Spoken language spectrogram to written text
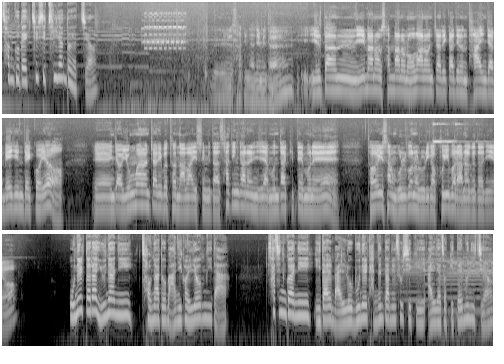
1977년도였죠. 네, 사진관입니다. 일단 2만 원, 3만 원, 5만 원짜리까지는 다 이제 매진됐고요. 예, 이제 6만 원짜리부터 남아 있습니다. 사진관은 이제 문 닫기 때문에 더 이상 물건을 우리가 구입을 안 하거든요. 오늘따라 유난히 전화도 많이 걸려옵니다. 사진관이 이달 말로 문을 닫는다는 소식이 알려졌기 때문이죠.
